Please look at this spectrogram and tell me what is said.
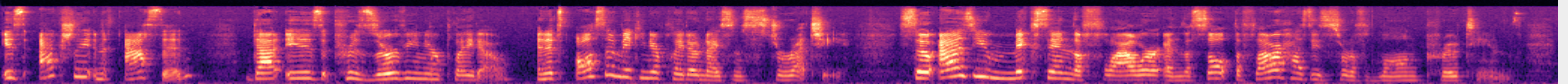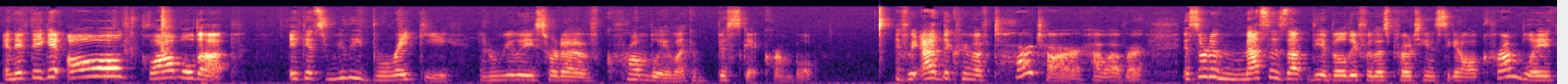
Is actually an acid that is preserving your Play-Doh. And it's also making your Play-Doh nice and stretchy. So as you mix in the flour and the salt, the flour has these sort of long proteins. And if they get all globbled up, it gets really breaky and really sort of crumbly, like a biscuit crumble. If we add the cream of tartar, however, it sort of messes up the ability for those proteins to get all crumbly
